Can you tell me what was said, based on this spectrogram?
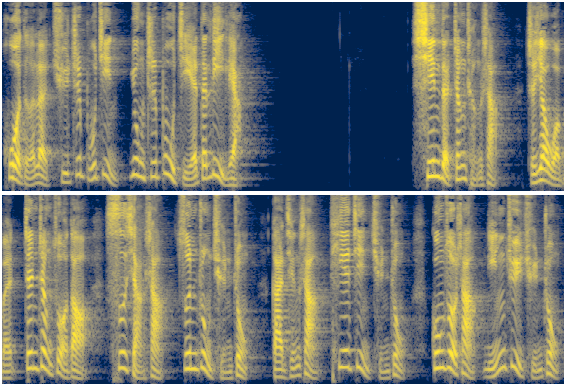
获得了取之不尽、用之不竭的力量。新的征程上，只要我们真正做到思想上尊重群众、感情上贴近群众、工作上凝聚群众、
